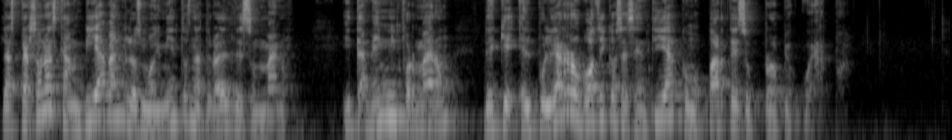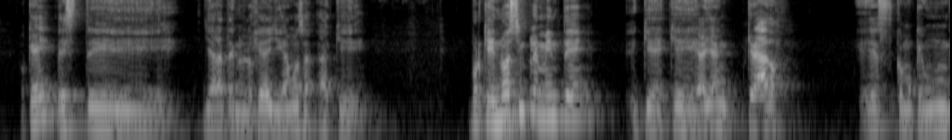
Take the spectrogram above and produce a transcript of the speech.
las personas cambiaban los movimientos naturales de su mano y también informaron de que el pulgar robótico se sentía como parte de su propio cuerpo. ¿Ok? Este, ya la tecnología llegamos a, que... Porque no es simplemente que, hayan creado, es como que un,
